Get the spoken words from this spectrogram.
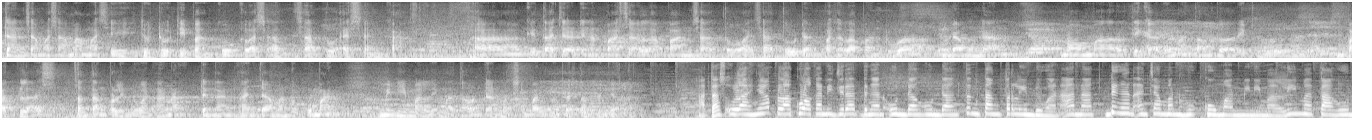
dan sama-sama masih duduk di bangku kelas 1 SMK. Uh, kita jerat dengan pasal 81 ayat 1 dan pasal 82 Undang-Undang nomor 35 tahun 2014 tentang perlindungan anak dengan ancaman hukuman minimal 5 tahun dan maksimal 15 tahun penjara. Atas ulahnya, pelaku akan dijerat dengan Undang-Undang tentang Perlindungan Anak dengan ancaman hukuman minimal 5 tahun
